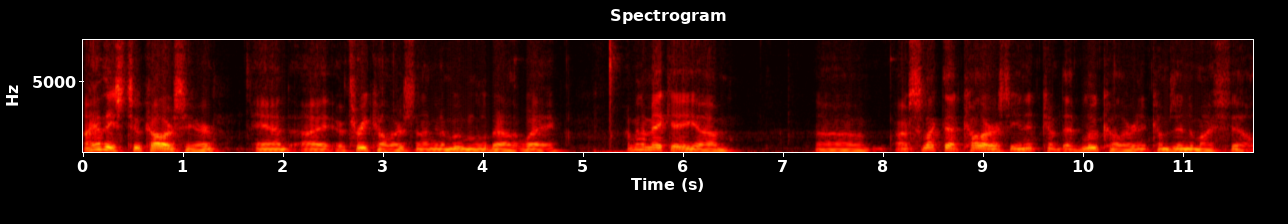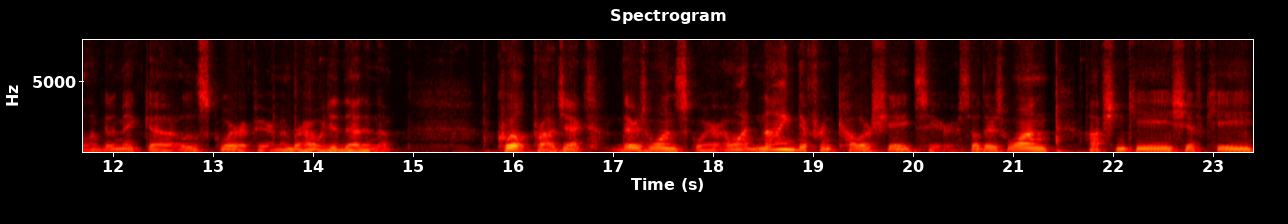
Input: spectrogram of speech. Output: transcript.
I have these two colors here, and I, or three colors, and I'm going to move them a little bit out of the way. I'm going to make a um, uh, I select that color, see, and it that blue color, and it comes into my fill. I'm going to make uh, a little square up here. Remember how we did that in the quilt project? There's one square. I want nine different color shades here. So there's one option key, shift key.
